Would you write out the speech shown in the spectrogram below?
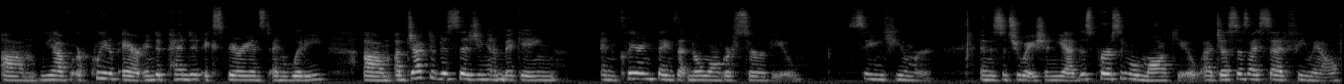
Um, we have our Queen of Air, independent, experienced, and witty. Um, objective decision and making and clearing things that no longer serve you. Seeing humor in the situation. Yeah, this person will mock you. Uh, just as I said, female,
